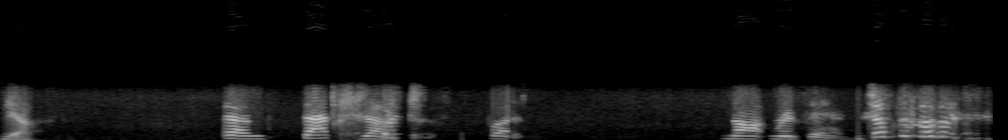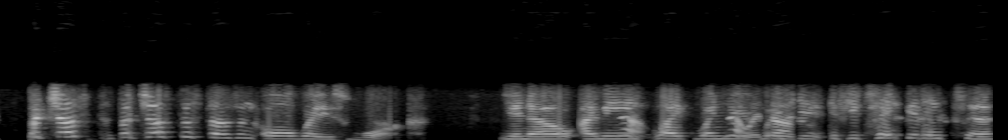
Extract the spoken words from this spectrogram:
Yeah. And that's justice, but, but not revenge. Justice doesn't but just but justice doesn't always work. You know, I mean, no. like when no, you if you if you take it into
